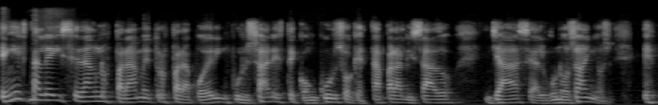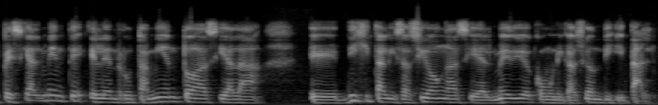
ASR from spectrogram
En esta ley se dan los parámetros para poder impulsar este concurso que está paralizado ya hace algunos años, especialmente el enrutamiento hacia la eh, digitalización, hacia el medio de comunicación digital.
